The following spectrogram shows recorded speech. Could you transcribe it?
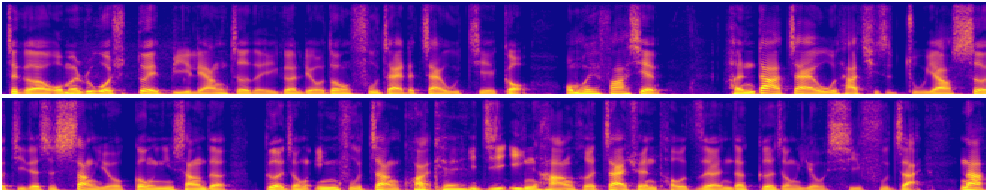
这个，我们如果去对比两者的一个流动负债的债务结构，我们会发现。恒大债务它其实主要涉及的是上游供应商的各种应付账款以及银行和债券投资人的各种有息负债。那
